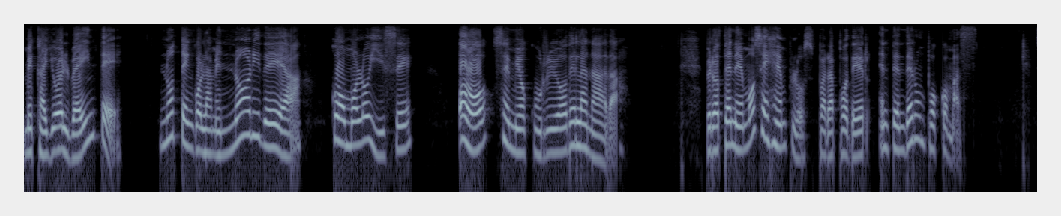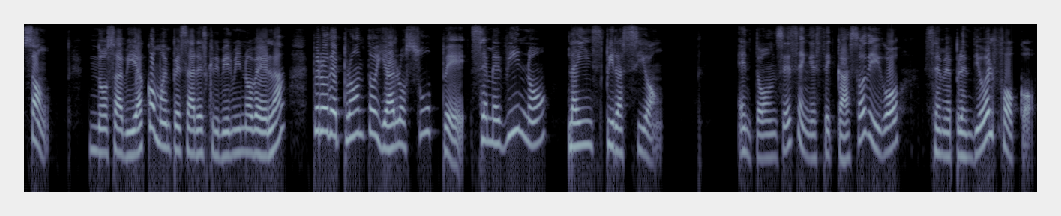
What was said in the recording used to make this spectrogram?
me cayó el 20. No tengo la menor idea cómo lo hice o se me ocurrió de la nada. Pero tenemos ejemplos para poder entender un poco más. Son, no sabía cómo empezar a escribir mi novela, pero de pronto ya lo supe, se me vino la inspiración. Entonces, en este caso digo, se me prendió el foco.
